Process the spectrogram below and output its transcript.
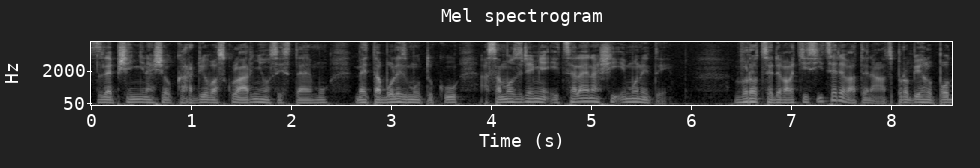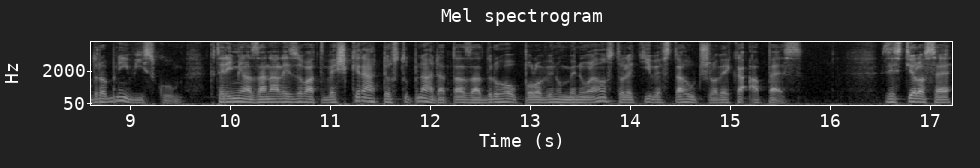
zlepšení našeho kardiovaskulárního systému, metabolismu tuku a samozřejmě i celé naší imunity. V roce 2019 proběhl podrobný výzkum, který měl zanalizovat veškerá dostupná data za druhou polovinu minulého století ve vztahu člověka a pes. Zjistilo se,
